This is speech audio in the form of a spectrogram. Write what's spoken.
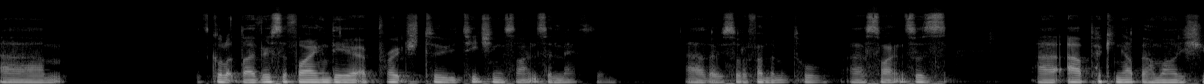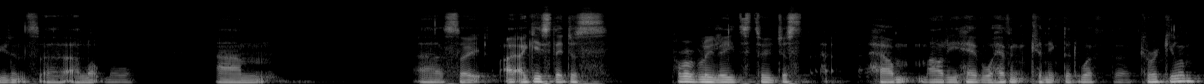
um, let's call it diversifying their approach to teaching science and maths and uh, those sort of fundamental uh, sciences uh, are picking up our Māori students uh, a lot more. Um, uh, so I, I guess that just probably leads to just how Maori have or haven't connected with the curriculum.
